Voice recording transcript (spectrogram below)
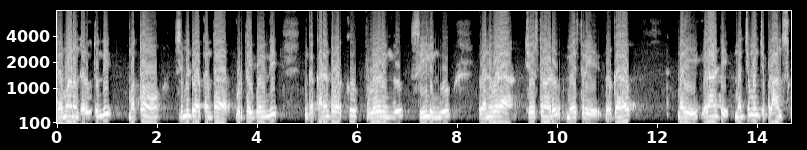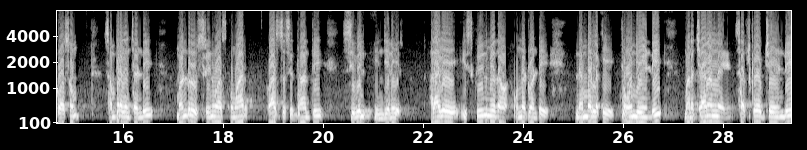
నిర్మాణం జరుగుతుంది. మొత్తం సిమెంట్ వర్క్ అంతా పూర్తయిపోయింది. ఇంకా కరెంట్ వర్క్ ఫ్లోరింగ్ సీలింగ్ ఇవన్నీ కూడా చేస్తున్నాడు మేస్త్రి దుర్గారావు. మరి ఇలాంటి మంచి మంచి ప్లాన్స్ కోసం సంప్రదించండి. మండ్రు శ్రీనివాస్ కుమార్ వాస్తు సిద్ధాంతి సివిల్ ఇంజనీర్. అలాగే ఈ స్క్రీన్ మీద ఉన్నటువంటి నెంబర్లకి ఫోన్ చేయండి. మన ఛానల్ని సబ్స్క్రైబ్ చేయండి.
